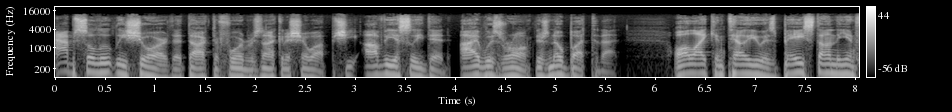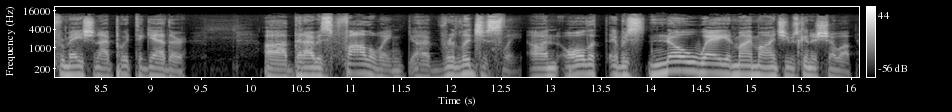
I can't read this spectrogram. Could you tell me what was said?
absolutely sure that Dr. Ford was not going to show up. She obviously did. I was wrong. There's no but to that. All I can tell you is based on the information I put together. Uh, that I was following uh, religiously on all the. It was no way in my mind she was going to show up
